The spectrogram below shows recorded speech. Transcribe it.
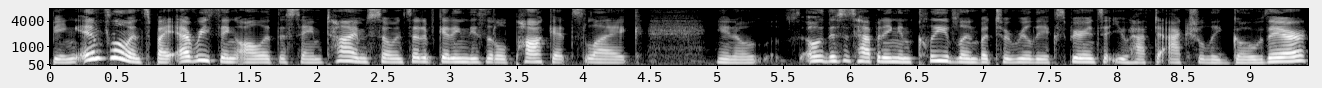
being influenced by everything all at the same time. So instead of getting these little pockets like, you know, oh, this is happening in Cleveland, but to really experience it, you have to actually go there.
